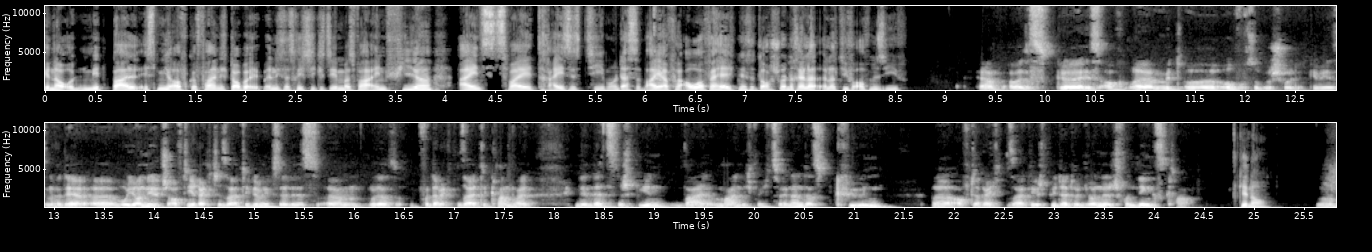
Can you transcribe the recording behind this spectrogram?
Genau, und mit Ball ist mir aufgefallen, ich glaube, wenn ich das richtig gesehen habe, es war ein 4-1-2-3-System. Und das war ja für Auer Verhältnisse doch schon rel relativ offensiv. Ja, aber das äh, ist auch äh, mit äh, Owusu geschuldet gewesen, ne? der, äh, wo Jonic auf die rechte Seite gewechselt ist ähm, oder von der rechten Seite kam, weil in den letzten Spielen war, meine ich mich zu erinnern, dass Kühn äh, auf der rechten Seite gespielt hat und Jonic von links kam. Genau. Ne?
